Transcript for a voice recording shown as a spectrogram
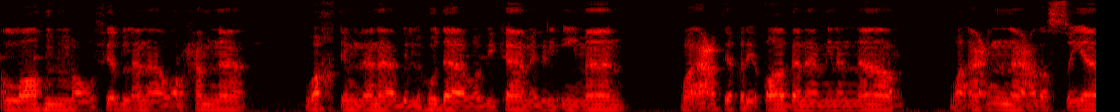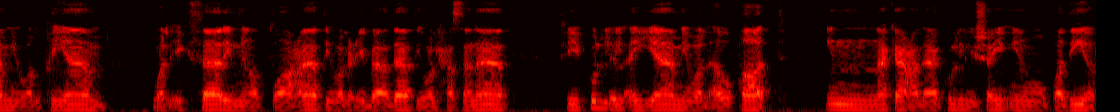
اللهم اغفر لنا وارحمنا واختم لنا بالهدى وبكامل الإيمان وأعتق رقابنا من النار وأعنا على الصيام والقيام والإكثار من الطاعات والعبادات والحسنات في كل الأيام والأوقات. إنك على كل شيء قدير.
